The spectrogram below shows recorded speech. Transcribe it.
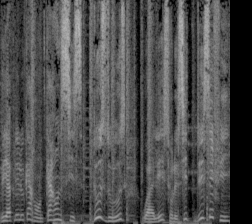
Veuillez appeler le 40 46 12 12 ou aller sur le site du CEFI.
